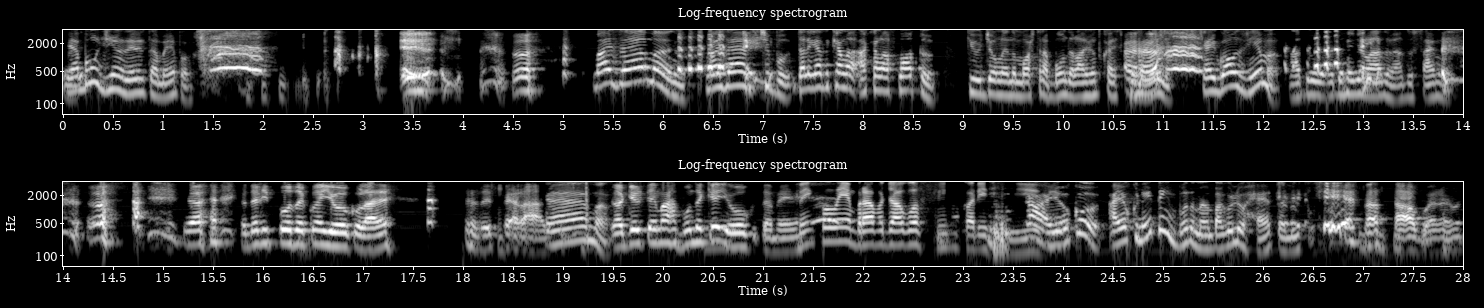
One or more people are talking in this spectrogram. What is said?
E a bundinha dele também, pô. Mas é, mano. Mas é, tipo, tá ligado aquela, aquela foto que o John Lennon mostra a bunda lá junto com a esposa Aham. dele? É igualzinha, mano. A do, do revelado, a do Simon. Quando ele pousa com a Yoko lá, né? Desesperado. É, mano. Só que ele tem mais bunda que a Yoko também, né? Bem que eu lembrava de algo assim parecido. Ah, a Yoko, a Yoko nem tem bunda, mano. É um bagulho reto ali. Sim, é tábua, né?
